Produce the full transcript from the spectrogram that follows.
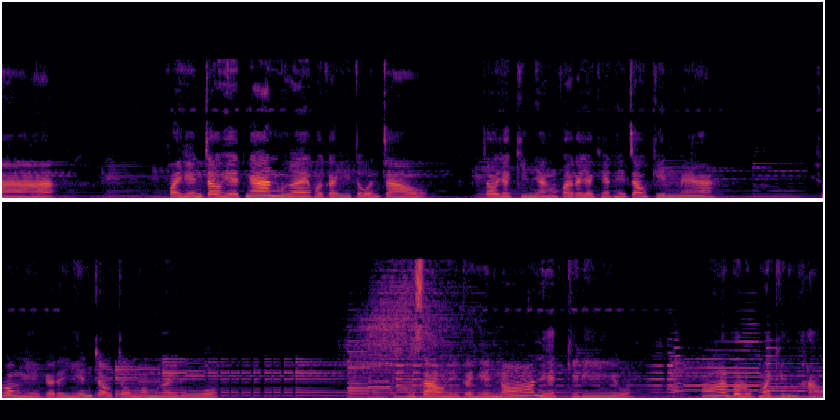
ละข่อยเห็นเจ้าเฮ็ดงานเมื่อยข่อยก็อีโตนเจ้า เจ้าอยากกินหยังข่อยก็อยากเฮ็ดให้เจ้ากินแหมช่วงนี้ก็ได้ยินเจ้าจมมาเมื่อยดูมื้อเช้านี่ก็เห็นนอนเฮ็ดกีดีอยู่ ฮอดบ่ลุกมากินข้าว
